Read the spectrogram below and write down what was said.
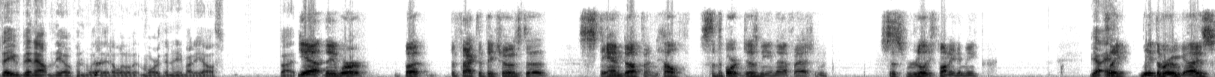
they've been out in the open with it a little bit more than anybody else. But Yeah, they were, but the fact that they chose to stand up and help support Disney in that fashion, it's just really funny to me. yeah, It's like read the room, guys.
